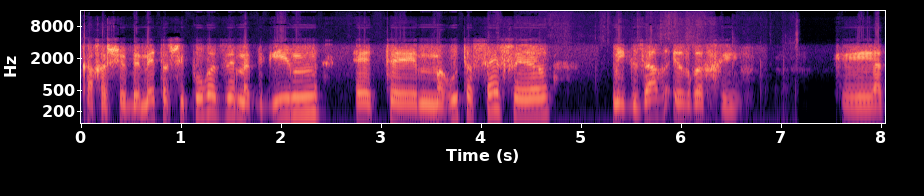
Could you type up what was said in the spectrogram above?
ככה שבאמת הסיפור הזה מדגים את אה, מהות הספר מגזר אזרחי. את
